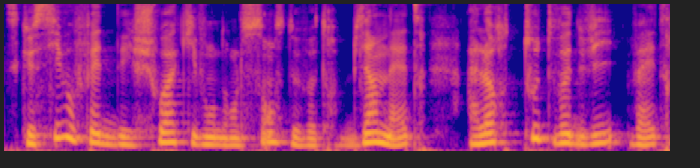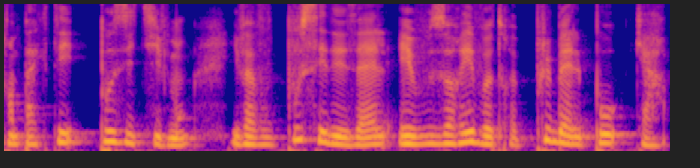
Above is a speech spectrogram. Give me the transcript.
c'est que si vous faites des choix qui vont dans le sens de votre bien-être, alors toute votre vie va être impactée positivement. Il va vous pousser des ailes et vous aurez votre plus belle peau car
